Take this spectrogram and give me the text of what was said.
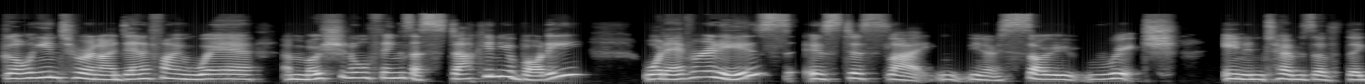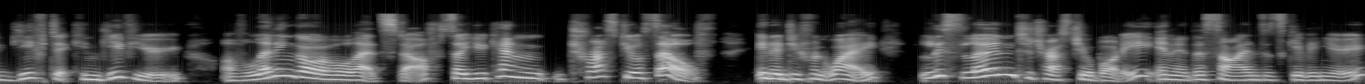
going into and identifying where emotional things are stuck in your body whatever it is is just like you know so rich in in terms of the gift it can give you of letting go of all that stuff so you can trust yourself in a different way. Let's learn to trust your body in the signs it's giving you.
